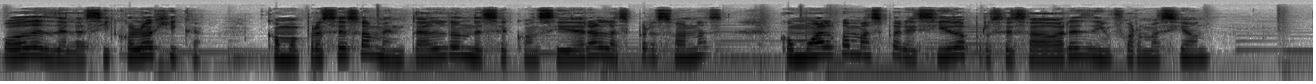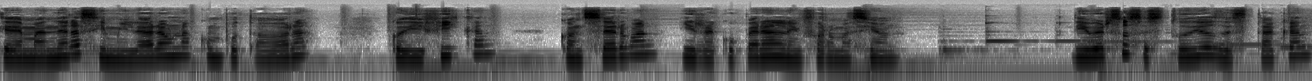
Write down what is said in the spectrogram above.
o desde la psicológica, como proceso mental donde se considera a las personas como algo más parecido a procesadores de información, que de manera similar a una computadora codifican, conservan y recuperan la información. Diversos estudios destacan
